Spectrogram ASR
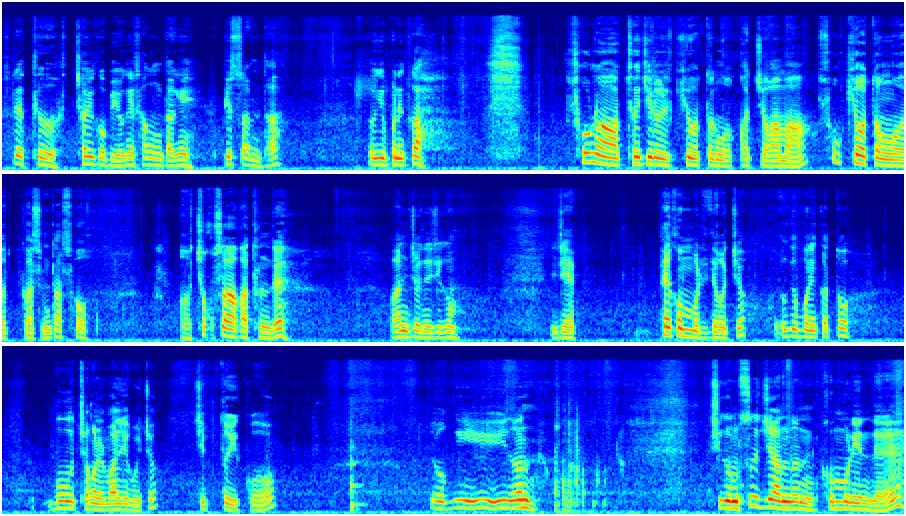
스레트 철거 비용이 상당히 비쌉니다. 여기 보니까 소나 돼지를 키웠던 것 같죠 아마. 소 키웠던 것 같습니다 소. 어, 축사 같은데 완전히 지금 이제 폐건물이 되었죠. 여기 보니까 또 무청을 말리고 있죠. 집도 있고. 여기는 지금 쓰지 않는 건물인데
